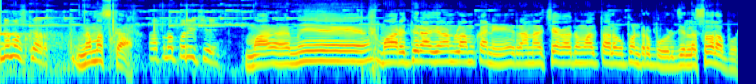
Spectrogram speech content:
नमस्कार. नमस्कार. आपला परिचय. मा मी मारुती राजाराम लांबकाने राणा शेगावदमाल तालुका पंढरपूर जिल्हा सोलापूर.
